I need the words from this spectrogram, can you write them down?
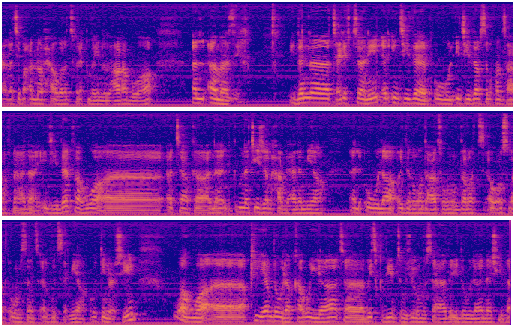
على اعتبار أنه حاول التفريق بين العرب والأمازيغ. إذا التعريف الثاني الانتداب. والانتداب سبق أن تعرفنا على الانتداب فهو آه، أتى كنتيجة الحرب العالمية الأولى. إذا وضعته منظمة أو عصبة أول سنة 1922 وهو آه، قيام دولة قوية بتقديم توجيه المساعدة لدولة ناشئة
